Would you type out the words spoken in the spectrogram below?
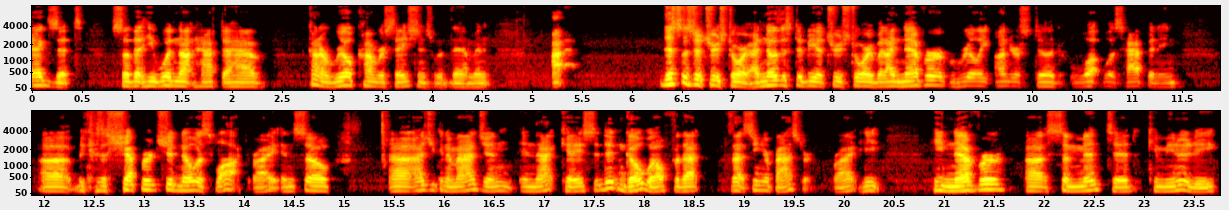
exit so that he would not have to have kind of real conversations with them. And this is a true story. I know this to be a true story, but I never really understood what was happening uh, because a shepherd should know his flock, right? And so, uh, as you can imagine, in that case, it didn't go well for that for that senior pastor, right? He he never uh, cemented community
